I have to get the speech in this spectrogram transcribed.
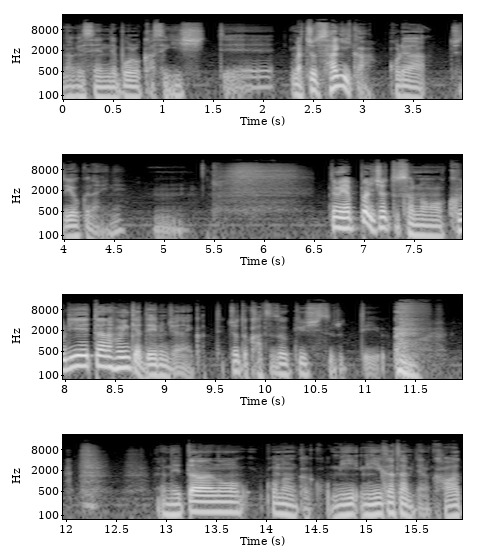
投げ銭でボロ稼ぎして、まあちょっと詐欺か。これはちょっと良くないね。うん。でもやっぱりちょっとその、クリエイターな雰囲気が出るんじゃないかって。ちょっと活動休止するっていう。ネタの、こうなんかこう見、見え方みたいなの変わ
